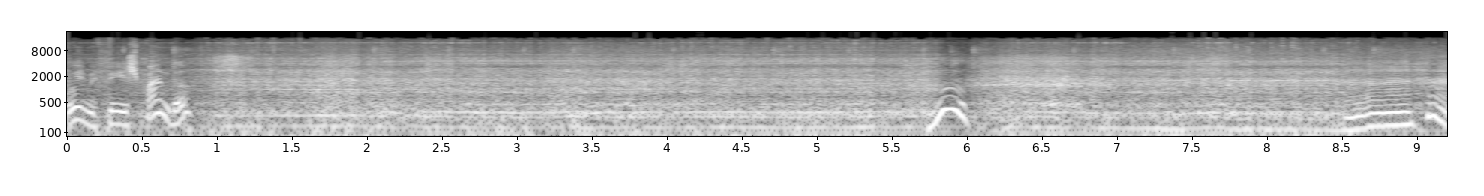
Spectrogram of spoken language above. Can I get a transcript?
Uy, may fish pond oh. Aha.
